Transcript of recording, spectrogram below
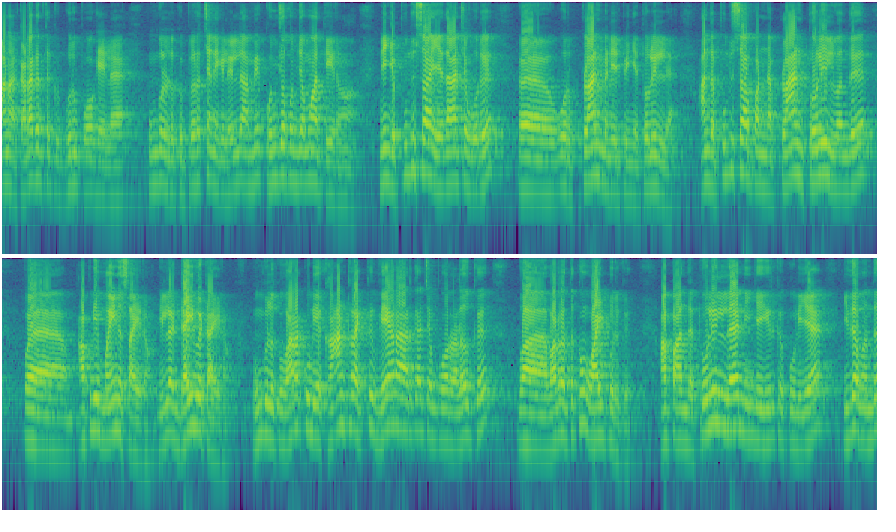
ஆனால் கடகத்துக்கு குரு போகையில் உங்களுக்கு பிரச்சனைகள் எல்லாமே கொஞ்சம் கொஞ்சமாக தீரும். நீங்கள் புதுசாக ஏதாச்சும் ஒரு ஒரு பிளான் பண்ணியிருப்பீங்க தொழிலில். அந்த புதுசாக பண்ண பிளான் தொழில் வந்து இப்போ அப்படியே மைனஸ் ஆயிரும். இல்லை டைவர்ட் ஆயிரும். உங்களுக்கு வரக்கூடிய கான்ட்ராக்ட் வேற யாருக்காச்சும் போகிற அளவுக்கு வ வர்றதுக்கும் வாய்ப்பு இருக்குது அப்போ அந்த தொழிலில் நீங்கள் இருக்கக்கூடிய இதை வந்து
